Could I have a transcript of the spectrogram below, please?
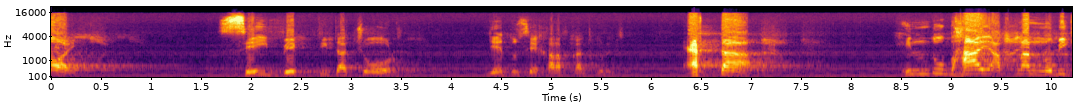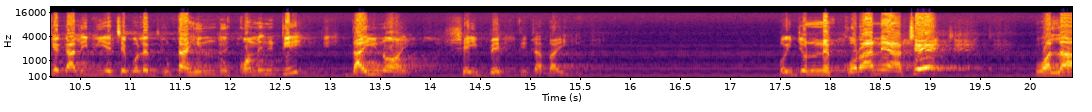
লয়। সেই ব্যক্তিটা চোর, যেহেতু সে খারাপ কাজ করেছে। একটা হিন্দু ভাই আপনার নবীকে গালি দিয়েছে বলে গোটা হিন্দু কমিউনিটি দায়ী নয়, সেই ব্যক্তিটা দায়ী। ওই জন্য কোরআনে আছে, ওয়ালা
